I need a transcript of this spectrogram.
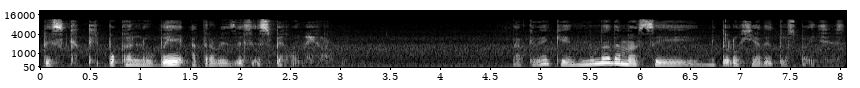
Tezcatlipoca lo ve a través de ese espejo negro para que vean que no nada más sé mitología de otros países.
